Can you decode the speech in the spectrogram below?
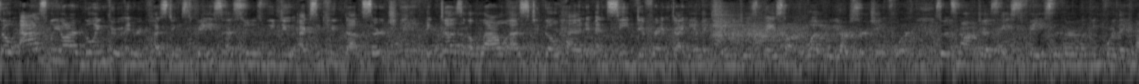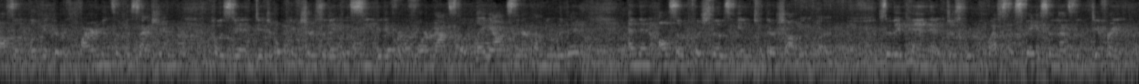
So as we are going through and requesting space, as soon as we do execute that search, it does allow us to go ahead and see different dynamic images based on what we are searching for. So it's not just a space that they're looking for, they can also look at the requirements of the section, post in digital pictures so they can see the different formats, the layouts that are coming with it, and then also push those into their shopping cart. So they can just request the space, and that's the different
